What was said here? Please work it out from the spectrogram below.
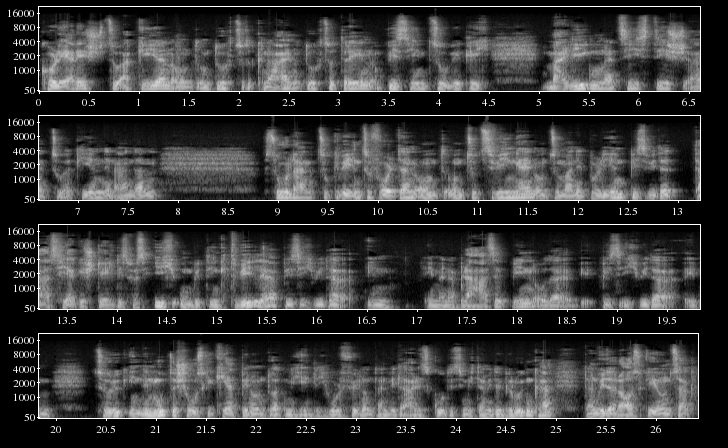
cholerisch zu agieren und, und durchzuknallen und durchzudrehen, bis hin zu wirklich maligen, narzisstisch äh, zu agieren, den anderen so lang zu quälen, zu foltern und, und zu zwingen und zu manipulieren, bis wieder das hergestellt ist, was ich unbedingt will, ja, bis ich wieder in in meiner Blase bin oder bis ich wieder eben zurück in den Mutterschoß gekehrt bin und dort mich endlich wohlfühle und dann wieder alles gut ist, mich dann wieder beruhigen kann, dann wieder rausgehe und sag,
